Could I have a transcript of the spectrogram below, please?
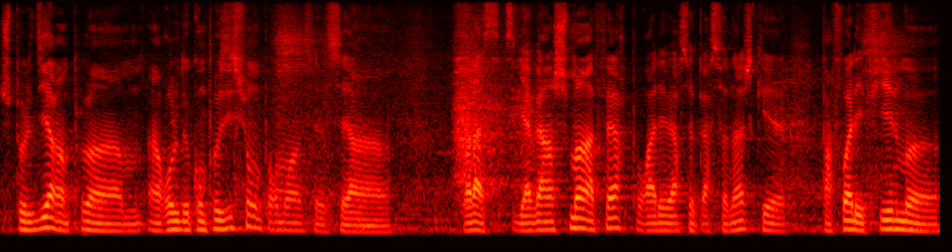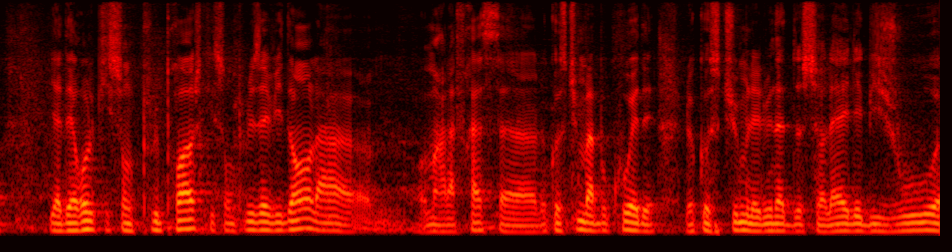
je peux le dire, un peu un, rôle de composition pour moi. C'est. Voilà, il y avait un chemin à faire pour aller vers ce personnage qui est. Parfois, les films, euh, il y a des rôles qui sont plus proches, qui sont plus évidents. Là, euh, Omar La Fraisse, le costume m'a beaucoup aidé. Le costume, les lunettes de soleil, les bijoux,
